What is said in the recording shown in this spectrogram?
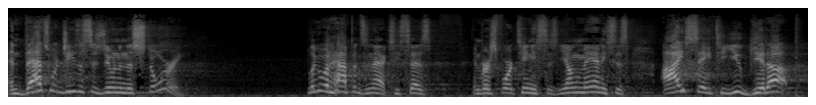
And that's what Jesus is doing in this story. Look at what happens next. He says, in verse 14, he says, Young man, he says, I say to you, get up.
